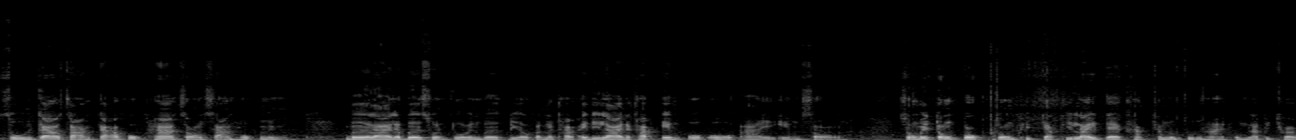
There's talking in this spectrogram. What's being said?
0939652361 เบอร์ไลน์และเบอร์ส่วนตัวเป็นเบอร์เดียวกันนะครับ ID ไลน์นะครับ M O O I M 2ส่งไม่ตรงปก ส่งผิดจากที่ไลฟ์แตกหักชำรุดสูญหายผมรับผิดชอบ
